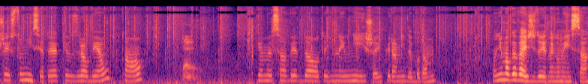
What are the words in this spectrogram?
już jest tu misja, to jak ją zrobię, to... Idziemy sobie do tej najmniejszej piramidy, bo tam... No nie mogę wejść do jednego miejsca.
